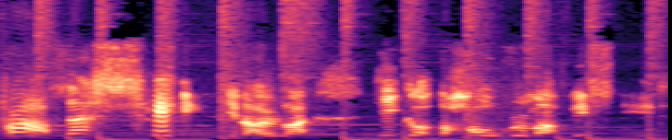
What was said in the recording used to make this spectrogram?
bruv, that's sick, you know, like he got the whole room uplifted.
